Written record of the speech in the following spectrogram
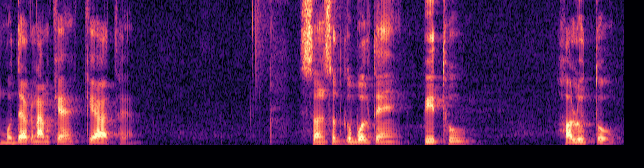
मुद्रा का नाम क्या है? क्यात है। संसद को बोलते हैं पीथू हलुतो।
